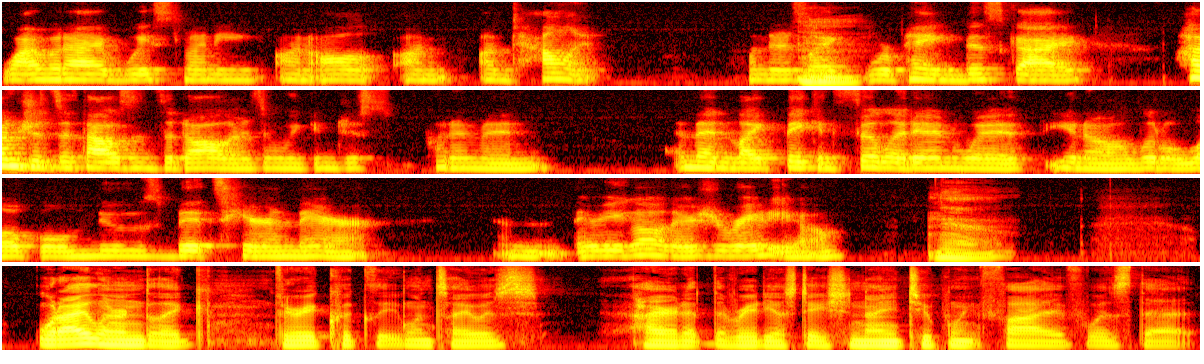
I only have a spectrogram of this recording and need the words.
why would I waste money on all on on talent when there's like mm-hmm. we're paying this guy hundreds of thousands of dollars and we can just put him in and then like they can fill it in with you know little local news bits here and there and there you go there's your radio Yeah. What I learned like very quickly once I was hired at the radio station 92.5 was that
